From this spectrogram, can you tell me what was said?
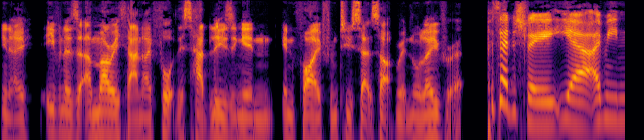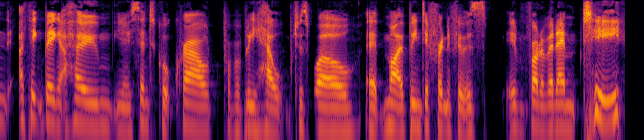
you know, even as a Murray fan, I thought this had losing in, in five from two sets up written all over it. Potentially, yeah. I mean, I think being at home, you know, centre court crowd probably helped as well. It might have been different if it was in front of an empty,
